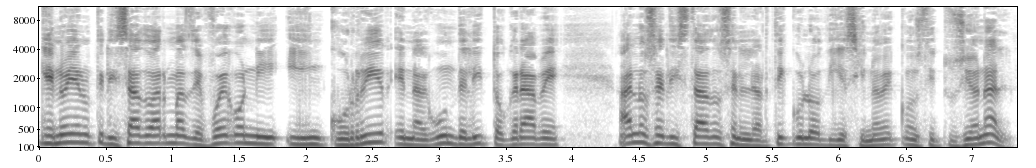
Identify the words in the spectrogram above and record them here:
que no hayan utilizado armas de fuego ni incurrir en algún delito grave a los enlistados en el artículo 19 constitucional.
